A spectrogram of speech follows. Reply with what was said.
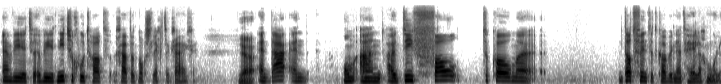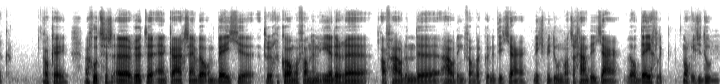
En wie het, wie het niet zo goed had, gaat het nog slechter krijgen. Ja. En, daar, en om aan, uit die val te komen, dat vindt het kabinet heel erg moeilijk. Oké, maar goed, uh, Rutte en Kaag zijn wel een beetje teruggekomen van hun eerdere afhoudende houding van we kunnen dit jaar niks meer doen. Want ze gaan dit jaar wel degelijk nog iets doen.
